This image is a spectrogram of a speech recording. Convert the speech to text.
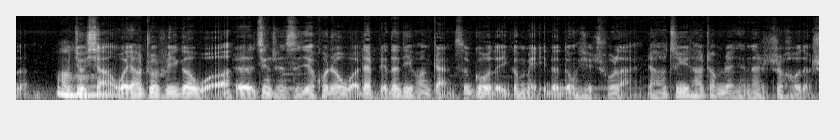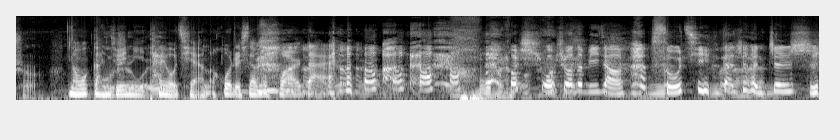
的。我就想我要做出一个我呃精神世界或者我在别的地方感知过的一个美的东西出来。然后至于它赚不赚钱，那是之后的事儿。那我感觉你太有钱了，或者像个 富二代。我 我说的比较俗气，但是很真实。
